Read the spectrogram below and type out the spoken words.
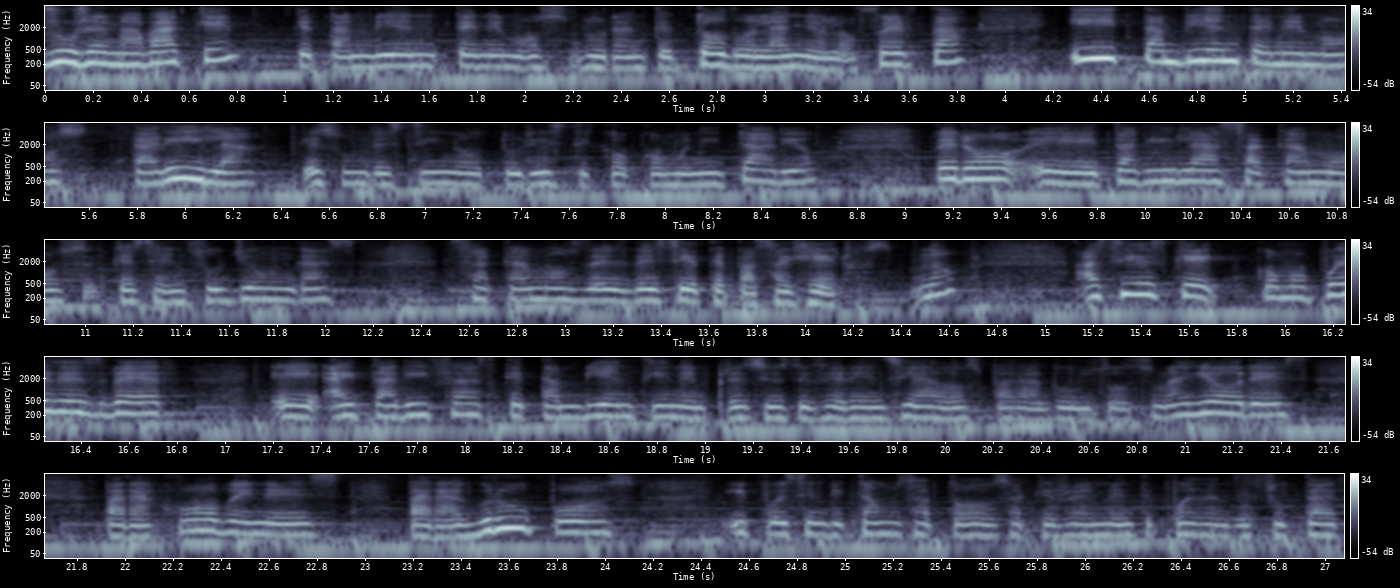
Rurrenabaque, que también tenemos durante todo el año la oferta, y también tenemos Tarila, que es un destino turístico comunitario, pero eh, Tarila sacamos, que es en Suyungas, sacamos desde siete pasajeros, ¿no? Así es que, como puedes ver, eh, hay tarifas que también tienen precios diferenciados para adultos mayores, para jóvenes, para grupos, y pues invitamos a todos a que realmente puedan disfrutar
